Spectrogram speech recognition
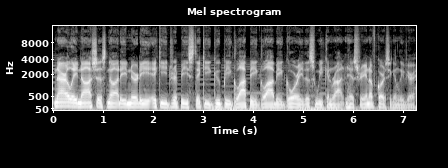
gnarly, nauseous, naughty, nerdy, icky, drippy, sticky, goopy, gloppy, globby, gory this week in Rotten History. And of course, you can leave your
